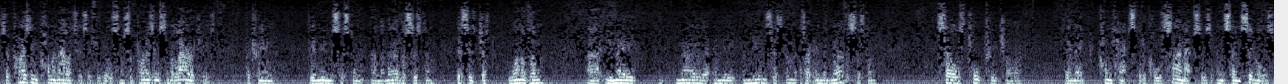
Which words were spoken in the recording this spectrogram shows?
surprising commonalities, if you will, some surprising similarities between the immune system and the nervous system. This is just one of them. Uh, you may know that in the immune system, sorry, in the nervous system, cells talk to each other. They make contacts that are called synapses and send signals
